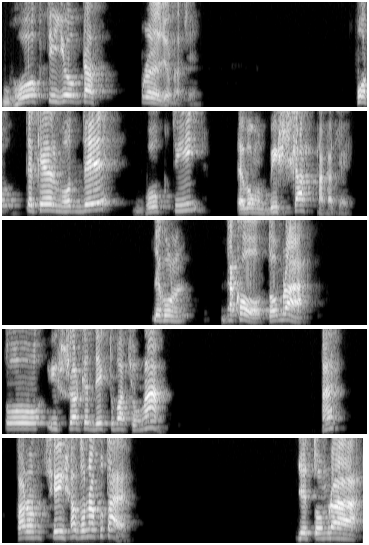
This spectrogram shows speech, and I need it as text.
ভক্তি যোগটা প্রয়োজন আছে। প্রত্যেকের মধ্যে ভক্তি এবং বিশ্বাস থাকা চাই। দেখুন, দেখো, তোমরা তো ঈশ্বরকে দেখতে পাচ্ছ না? হ্যাঁ? কারণ সেই সাধনা কোথায়? যে তোমরা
